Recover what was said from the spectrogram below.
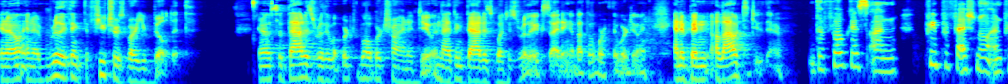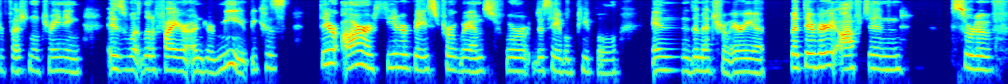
you know, and I really think the future is where you build it. You know, so that is really what we're what we're trying to do, and I think that is what is really exciting about the work that we're doing and have been allowed to do there. The focus on pre-professional and professional training is what lit a fire under me because there are theater-based programs for disabled people in the metro area, but they're very often sort of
